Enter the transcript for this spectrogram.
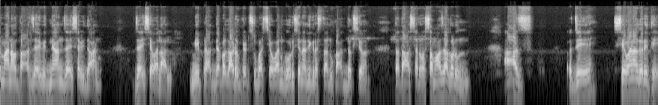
जय मानवता जय विज्ञान जय संविधान जय सेवालाल. मी प्राध्यापक ॲडव्होकेट सुभाष चव्हाण गौरसेना अधिग्रस्त तालुका अध्यक्ष तथा सर्व समाजाकडून आज जे सेवानगर येथे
